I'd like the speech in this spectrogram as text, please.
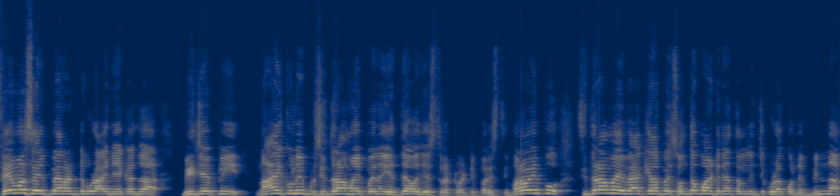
ఫేమస్ అయిపోయారంటూ కూడా ఆయన ఏకంగా బీజేపీ నాయకులు ఇప్పుడు సిద్ధరామయ్య పైన ఎద్దేవా చేస్తున్నటువంటి పరిస్థితి. మరోవైపు సిద్ధరామయ్య వ్యాఖ్యలపై సొంత పార్టీ నేతల నుంచి కూడా కొన్ని భిన్న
